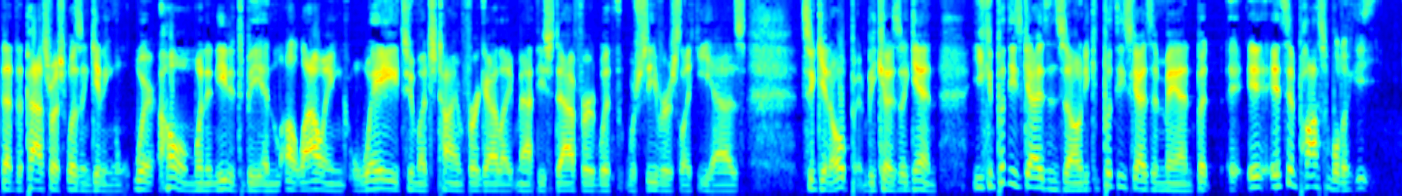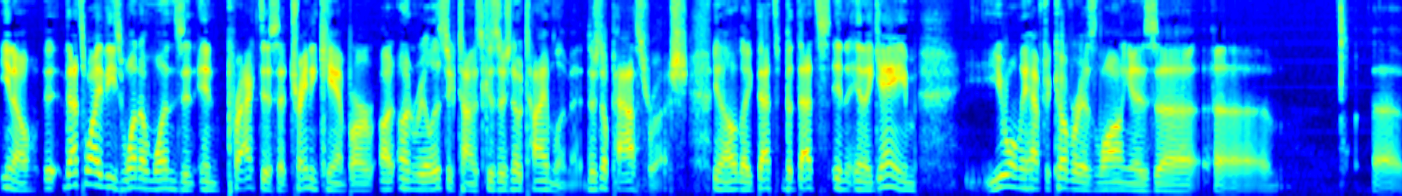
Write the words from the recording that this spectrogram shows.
that the pass rush wasn't getting where, home when it needed to be and allowing way too much time for a guy like Matthew Stafford with receivers like he has to get open because again, you can put these guys in zone, you can put these guys in man, but it, it's impossible to you know that's why these one-on-ones in, in practice at training camp are unrealistic times because there's no time limit. There's no pass rush. You know like that's but that's in in a game you only have to cover as long as uh uh, uh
